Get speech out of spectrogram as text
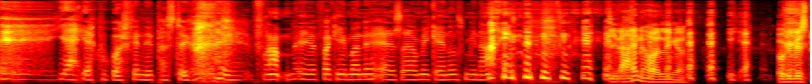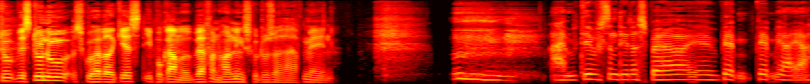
Øh, ja, jeg kunne godt finde et par stykker øh, frem øh, fra gemmerne, altså om ikke andet min egen. Dine egne holdninger? ja. Okay, hvis du, hvis du nu skulle have været gæst i programmet, hvad for en holdning skulle du så have haft med ind? Mm, ej, men det er jo sådan lidt at spørge, øh, hvem, hvem jeg er.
